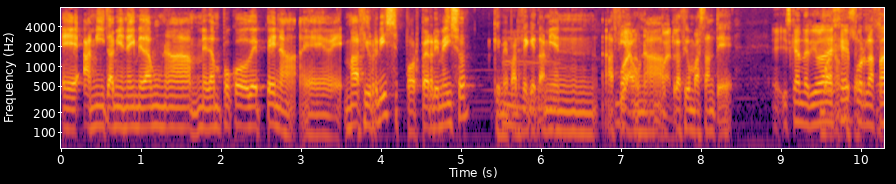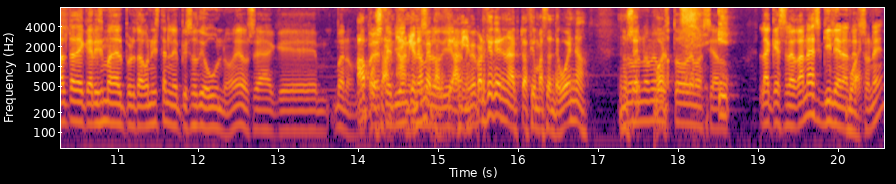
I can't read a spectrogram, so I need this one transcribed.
Eh, a mí también ahí me da, una, me da un poco de pena eh, Matthew Rhys por Perry Mason, que me parece que Mm. también hacía Bueno, una bueno. actuación bastante. Eh, Iskandar, yo la Bueno, dejé no sé, por la falta de carisma del protagonista en el episodio 1, ¿eh? O sea que, bueno, me Ah, pues parece a, bien a mí que no, se me lo digan. a mí me pareció que era una actuación bastante buena. No, No, sé, no me bueno. gustó demasiado. Y- La que se lo gana es Gillian Anderson, ¿eh?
